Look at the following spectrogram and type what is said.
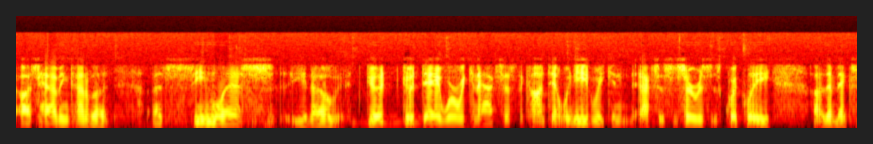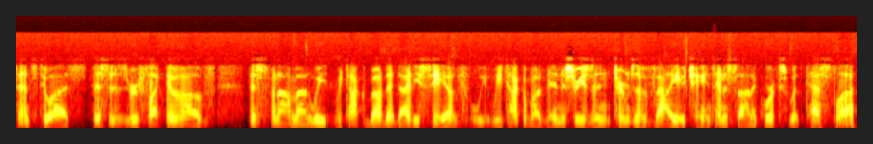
us having kind of a a seamless, you know, good good day where we can access the content we need, we can access the services quickly uh, that makes sense to us. This is reflective of this phenomenon we, we talk about at IDC of we, we talk about in industries in terms of value chains. Panasonic works with Tesla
